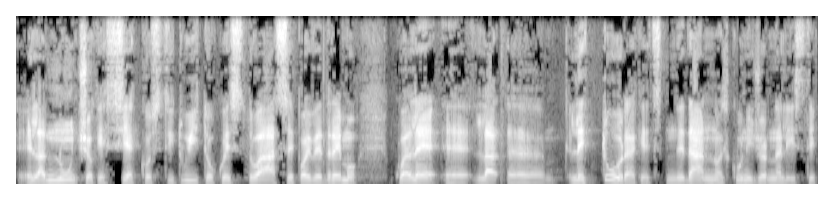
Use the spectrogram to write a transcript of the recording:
è l'annuncio che si è costituito questo asse, poi vedremo qual è eh, la eh, lettura che ne danno alcuni giornalisti.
